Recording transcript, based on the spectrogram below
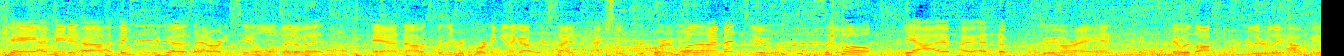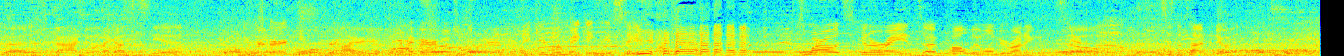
Okay. I made it, uh, I think because I had already seen a little bit of it and uh, I was busy recording and I got excited and actually recorded more than I meant to. So yeah, I, I ended up doing alright and it was awesome. I'm really, really happy that it's back and that I got to see it. It was very cool. I, I very much enjoyed it. Thank you for making me stay. watch. Tomorrow it's gonna rain, so it probably won't be running. So this is the time to do it.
